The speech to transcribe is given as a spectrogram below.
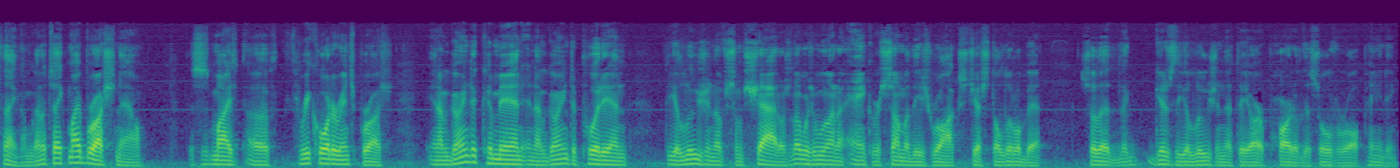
thing. I'm going to take my brush now. This is my uh, three-quarter inch brush. And I'm going to come in and I'm going to put in the illusion of some shadows. In other words, we want to anchor some of these rocks just a little bit so that it gives the illusion that they are part of this overall painting.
